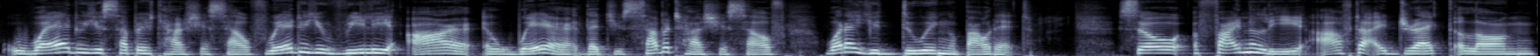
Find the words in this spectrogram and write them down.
Where do you sabotage yourself? Where do you really are aware that you sabotage yourself? What are you doing about it? So finally, after I dragged along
